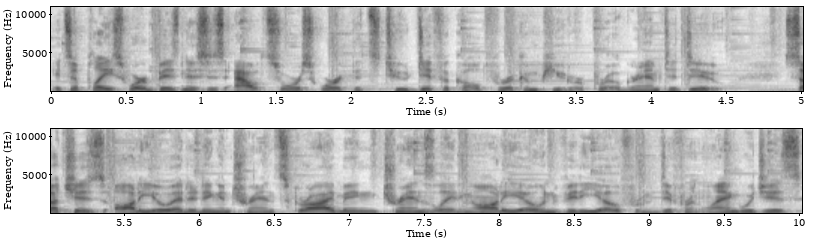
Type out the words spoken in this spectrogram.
It's a place where businesses outsource work that's too difficult for a computer program to do, such as audio editing and transcribing, translating audio and video from different languages,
